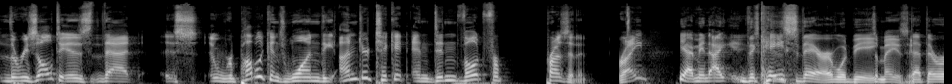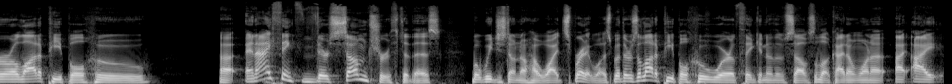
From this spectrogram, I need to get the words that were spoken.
the result is that Republicans won the under ticket and didn't vote for president, right? Yeah, I mean, I, the case there would be amazing. that there were a lot of people who, uh, and I think there's some truth to this, but we just don't know how widespread it was. But there was a lot of people who were thinking to themselves, "Look, I don't want to, I, I,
